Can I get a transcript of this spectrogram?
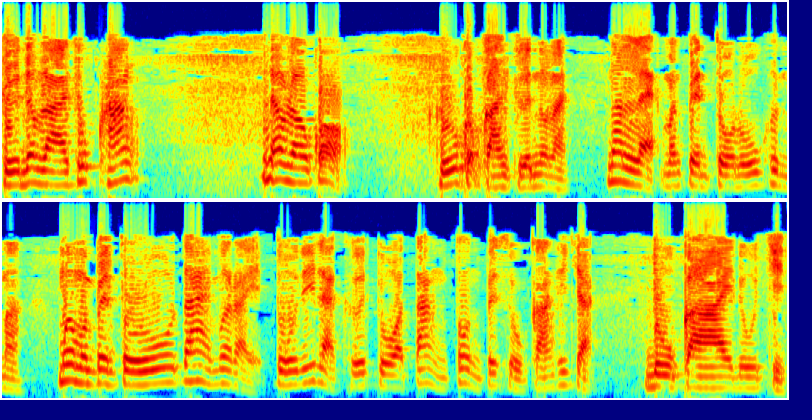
คือน้ำลายทุกครั้ง แล้วเราก็รู้กับการเกินน้ำลายนั่นแหละมันเป็นตัวรู้ขึ้นมา เมื่อมันเป็นตัวรู้ได้เมื่อไหร่ ตัวนี้แหละคือตัวตั้งต้นไปสู่การที่จะดูกายดูจิต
